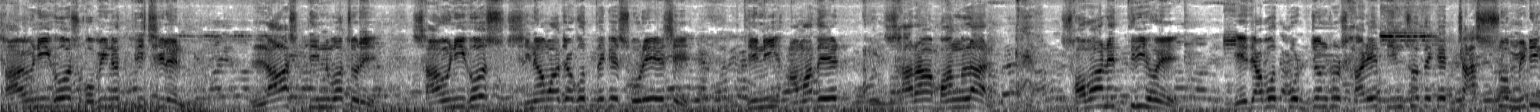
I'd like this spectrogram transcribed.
সায়নী ঘোষ অভিনেত্রী ছিলেন। লাস্ট তিন বছরে সায়নী ঘোষ সিনেমা জগৎ থেকে সরে এসে তিনি আমাদের সারা বাংলার সভানেত্রী হয়ে এ যাবৎ পর্যন্ত সাড়ে তিনশো থেকে চারশো মিটিং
